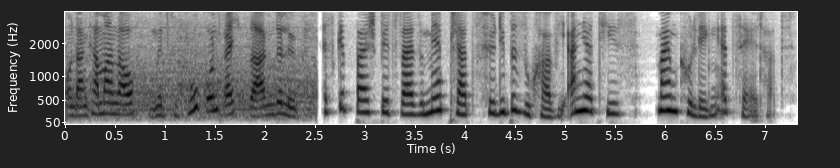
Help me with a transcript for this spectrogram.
Und dann kann man auch mit Fug und Recht sagen Deluxe. Es gibt beispielsweise mehr Platz für die Besucher, wie Anja Thies meinem Kollegen erzählt hat.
